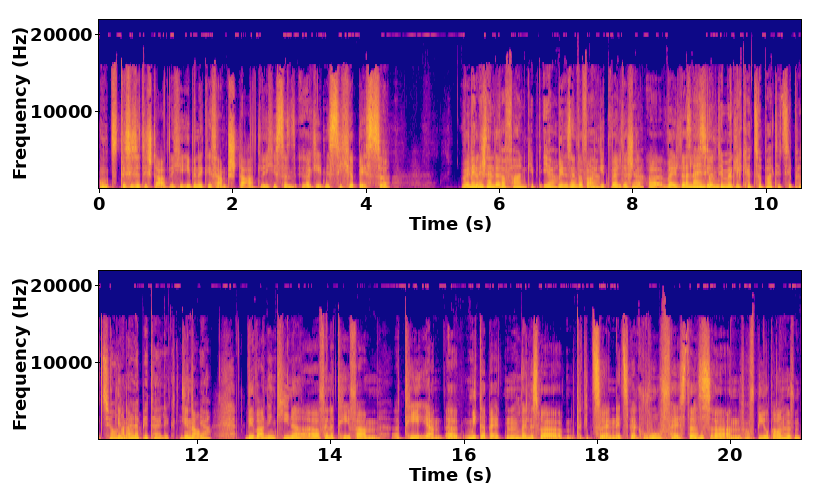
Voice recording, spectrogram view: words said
und das ist ja die staatliche Ebene, gesamtstaatlich ist das Ergebnis sicher besser. Weil wenn es ein Verfahren gibt, ja. Wenn es ein Verfahren ja. gibt, weil, der ja. äh, weil das Allein durch ja die Möglichkeit zur Partizipation genau. aller Beteiligten. Genau. Ja. Wir waren in China auf einer Teefarm äh, Tee äh, mitarbeiten, mhm. weil das war, da gibt es so ein Netzwerk WUF heißt das, mhm. äh, an, auf Biobauernhöfen.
